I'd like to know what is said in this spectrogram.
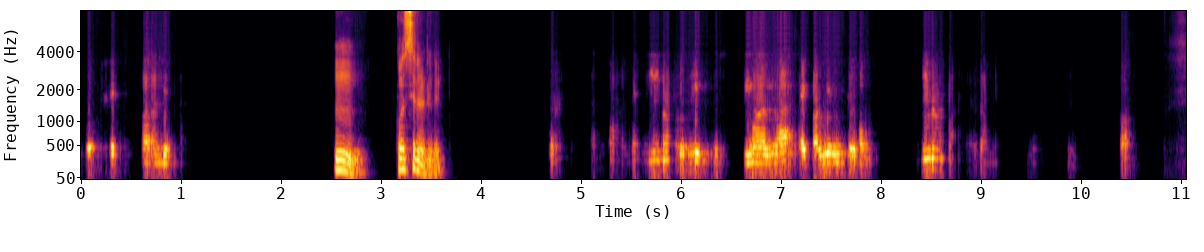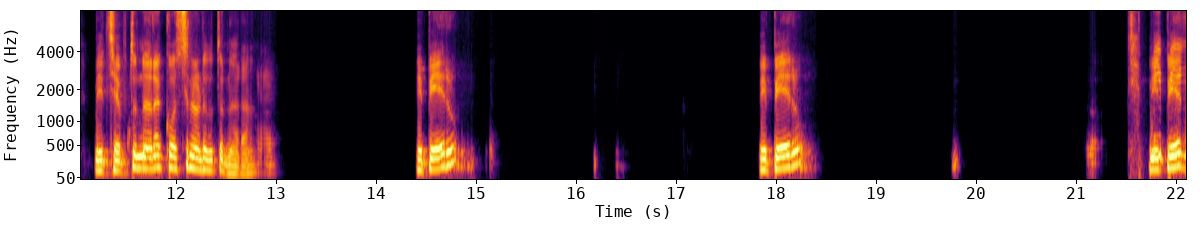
course తీసుకోవాలని చెప్పారు. ఉమ్, క్వశ్చన్ అడగండి అంటే నేను ఇవాళ psychology చేస్తున్నాను. నేను మీరు చెప్తున్నారా? క్వశ్చన్ అడుగుతున్నారా? మీ పేరు? మీ పేరు? మీ పేరు?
